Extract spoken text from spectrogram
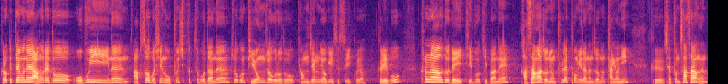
그렇기 때문에 아무래도 OV는 앞서 보신 오픈시프트보다는 조금 비용적으로도 경쟁력이 있을 수 있고요. 그리고 클라우드 네이티브 기반의 가상화 전용 플랫폼이라는 점은 당연히 그 제품 사상은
